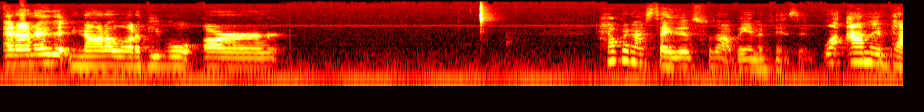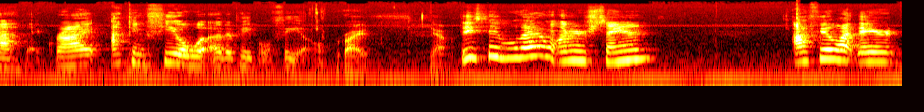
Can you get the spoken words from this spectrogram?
And I know that not a lot of people are. How can I say this without being offensive? Well, I'm empathic, right? I can feel what other people feel. Right. Yeah. These people, they don't understand. I feel like they're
